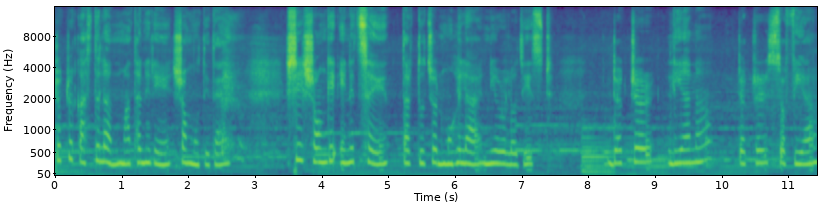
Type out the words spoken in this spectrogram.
doctor Castellan মাথা নেড়ে সম্মতি দেয়। সে সঙ্গে এনেছে তার দুজন মহিলা neurologist doctor Liana, doctor Sophia.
